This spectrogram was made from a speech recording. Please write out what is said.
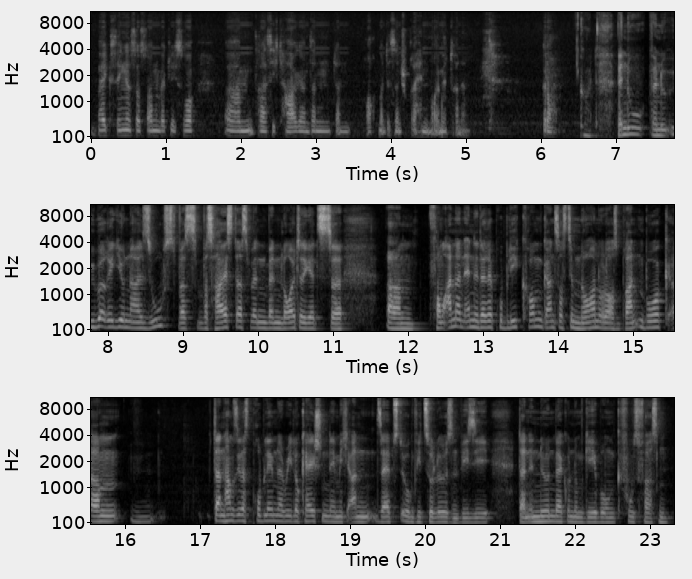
bei Xing ist das dann wirklich so ähm, 30 Tage und dann, dann braucht man das entsprechend neu mit drinnen. Genau. Gut. Wenn du, wenn du überregional suchst, was, was heißt das, wenn, wenn Leute jetzt äh, ähm, vom anderen Ende der Republik kommen, ganz aus dem Norden oder aus Brandenburg, ähm, dann haben sie das Problem der Relocation, nehme ich an, selbst irgendwie zu lösen, wie sie dann in Nürnberg und Umgebung Fuß fassen.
